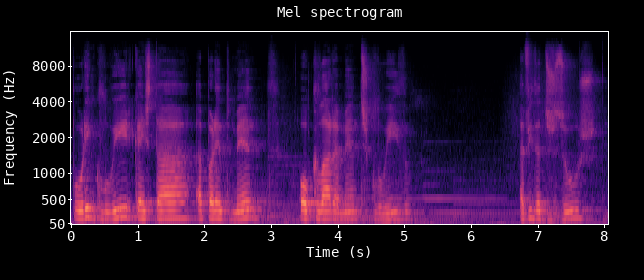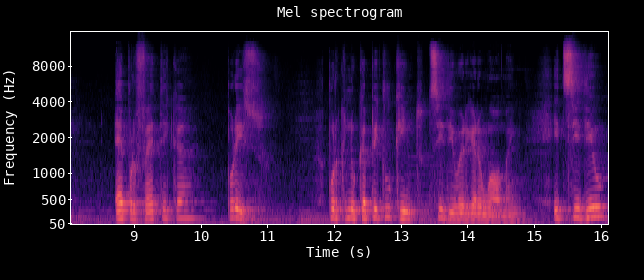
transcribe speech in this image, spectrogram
por incluir quem está aparentemente ou claramente excluído. A vida de Jesus é profética por isso. Porque no capítulo 5 decidiu erguer um homem e decidiu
